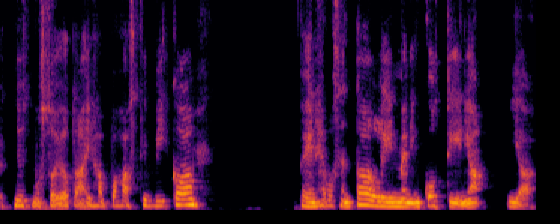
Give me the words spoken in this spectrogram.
että nyt musta on jotain ihan pahasti vikaa vein hevosen talliin, menin kotiin ja, ja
